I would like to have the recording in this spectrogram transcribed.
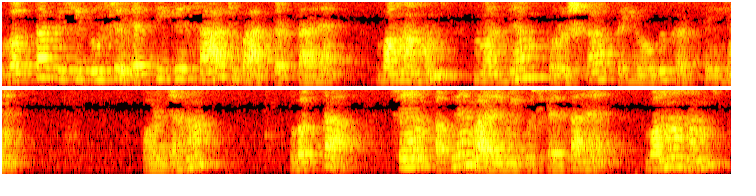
वक्ता किसी दूसरे व्यक्ति के साथ बात करता है, वहाँ हम मध्यम पुरुष का प्रयोग करते हैं। और जहाँ वक्ता स्वयं अपने बारे में कुछ कहता है, वहाँ हम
